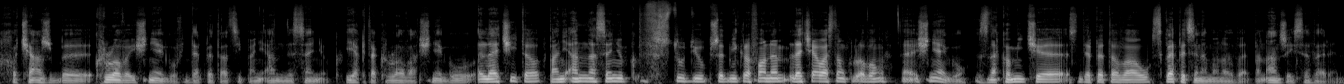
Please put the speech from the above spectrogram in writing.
chociażby Królowej Śniegu w interpretacji pani Anny Seniuk. Jak ta Królowa Śniegu leci, to pani Anna Seniuk w studiu przed mikrofonem leciała z tą Królową e, Śniegu. Znakomicie zinterpretował sklepy cynamonowe pan Andrzej Seweryn.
